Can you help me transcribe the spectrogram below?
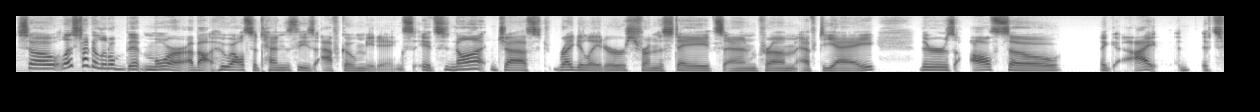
So let's talk a little bit more about who else attends these AAFCO meetings. It's not just regulators from the states and from FDA. There's also like I, it's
